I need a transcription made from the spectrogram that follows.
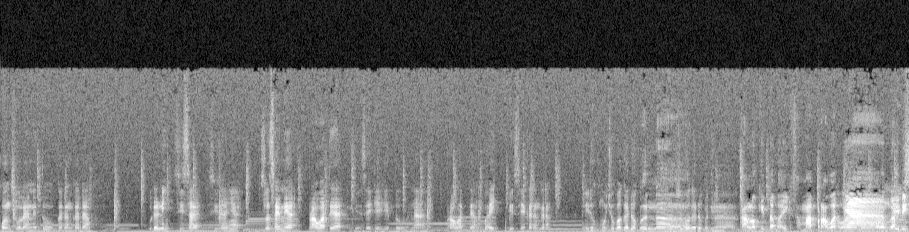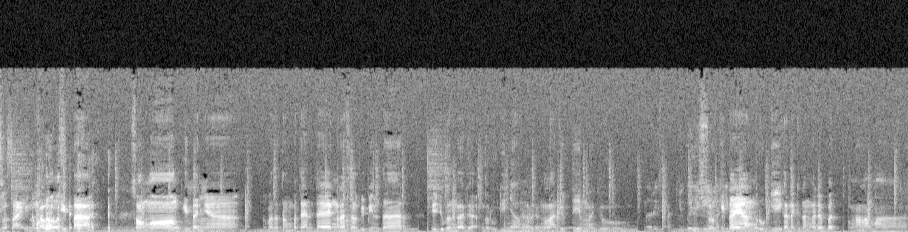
konsulen itu kadang-kadang udah nih sisa sisanya selesai ya perawat ya. Biasanya kayak gitu. Nah perawat yang baik biasanya kadang-kadang ini dok mau coba gak dok bener Coba gak, Dok? bener kalau kita baik sama perawatnya kalau Tapi kita songong kitanya apa datang petenteng ngerasa lebih pintar dia juga nggak ada nggak ruginya Nggak nge- ada. ngelanjutin gitu Ngelanjutin. Gak respect juga justru sama kita yang rugi karena kita nggak dapet pengalaman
